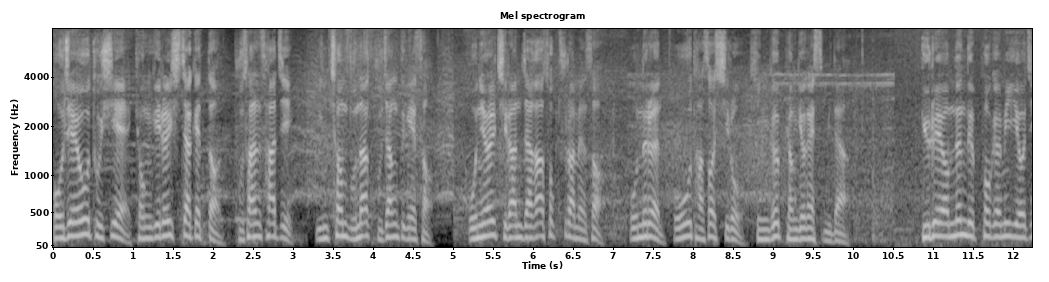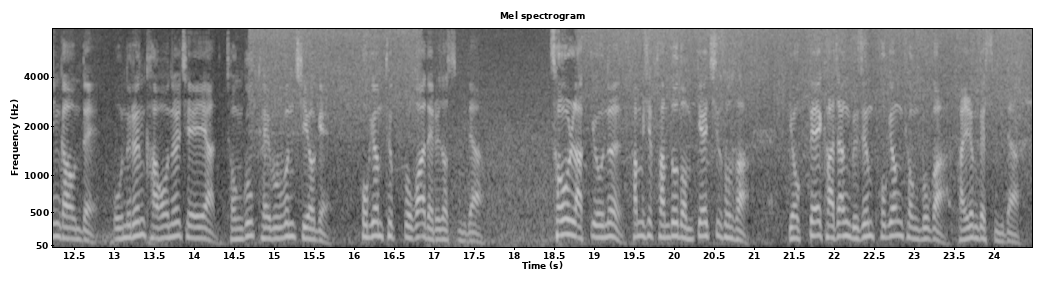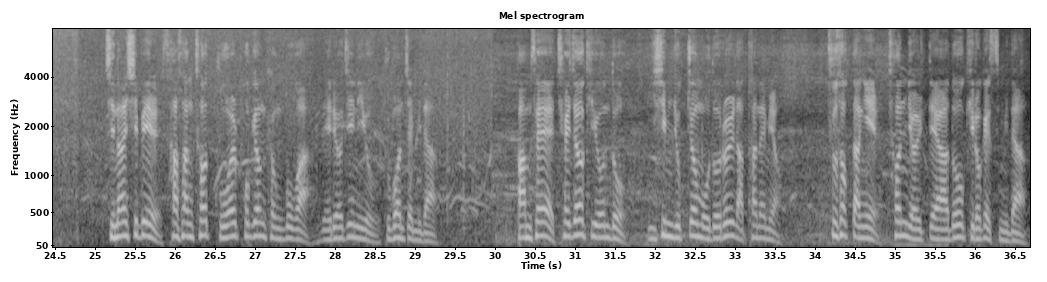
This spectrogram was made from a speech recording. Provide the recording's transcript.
어제 오후 2시에 경기를 시작했던 부산 사직, 인천 문학구장 등에서 온열 질환자가 속출하면서 오늘은 오후 5시로 긴급 변경했습니다. 유례 없는 늦폭염이 이어진 가운데 오늘은 강원을 제외한 전국 대부분 지역에 폭염특보가 내려졌습니다. 서울 낮 기온은 33도 넘게 치솟아 역대 가장 늦은 폭염 경보가 발령됐습니다. 지난 10일 사상 첫 9월 폭염 경보가 내려진 이후 두 번째입니다. 밤새 최저 기온도 26.5도를 나타내며 추석 당일 첫 열대야도 기록했습니다.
